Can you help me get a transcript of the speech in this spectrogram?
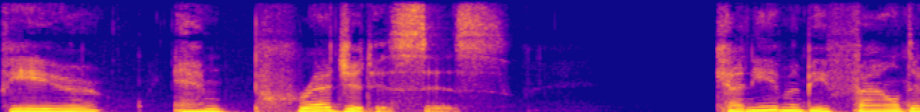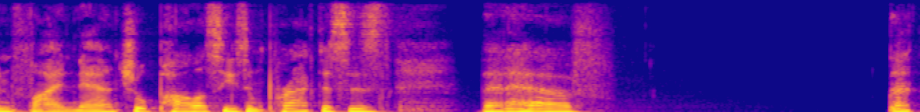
Fear and prejudices can even be found in financial policies and practices that have that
